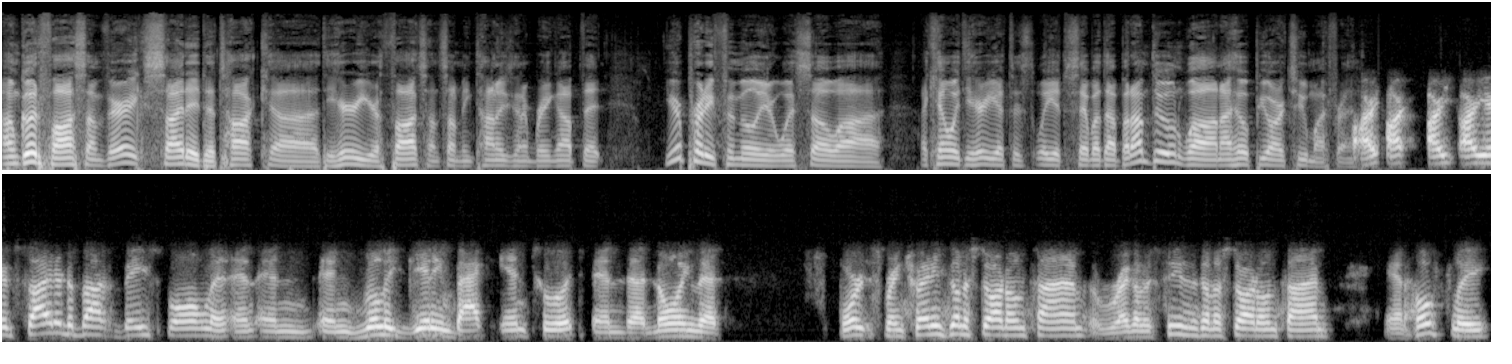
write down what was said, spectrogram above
I'm good, Foss. I'm very excited to talk uh, to hear your thoughts on something Tony's going to bring up that you're pretty familiar with. So uh, I can't wait to hear you have to, what you have to say about that. But I'm doing well, and I hope you are too, my friend. Are are are, are you excited about baseball and, and and really getting back into it and uh, knowing that sport, spring training is going to start on time, the regular season is going to start on time, and hopefully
